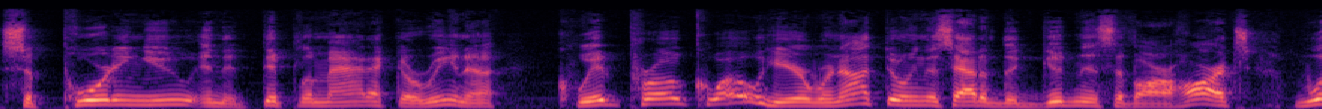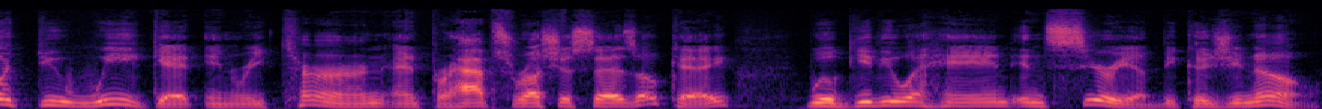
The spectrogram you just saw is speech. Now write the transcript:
supporting you in the diplomatic arena. Quid pro quo here. We're not doing this out of the goodness of our hearts. What do we get in return? And perhaps Russia says, okay, we'll give you a hand in Syria because you know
